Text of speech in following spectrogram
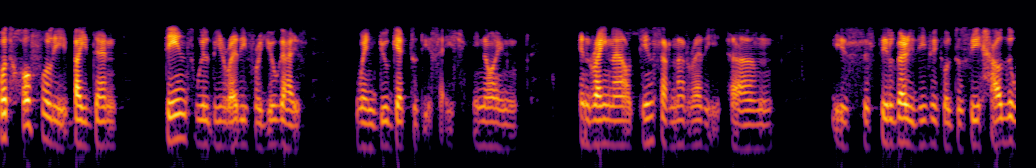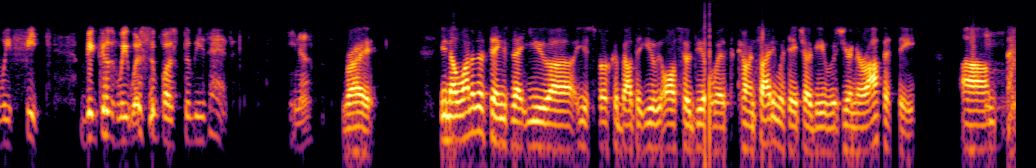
But hopefully by then, things will be ready for you guys when you get to this age. You know, and and right now things are not ready. Um, it's still very difficult to see how do we fit because we were supposed to be dead. You know. Right. You know, one of the things that you uh, you spoke about that you also deal with coinciding with HIV was your neuropathy. Um, mm-hmm.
